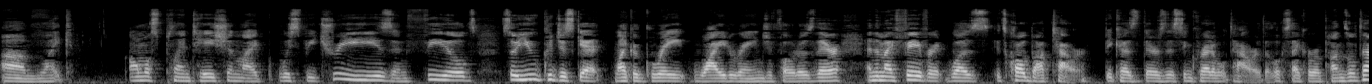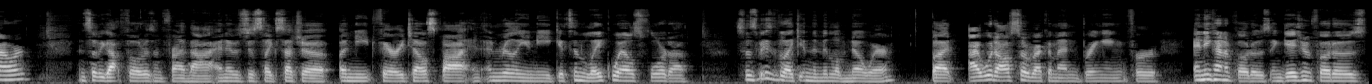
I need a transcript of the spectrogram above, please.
um, like almost plantation like wispy trees and fields. So you could just get like a great wide range of photos there. And then my favorite was it's called Bok Tower because there's this incredible tower that looks like a Rapunzel tower. And so we got photos in front of that and it was just like such a, a neat fairy tale spot and, and really unique. It's in Lake Wales Florida. So it's basically like in the middle of nowhere. But I would also recommend bringing for any kind of photos engagement photos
